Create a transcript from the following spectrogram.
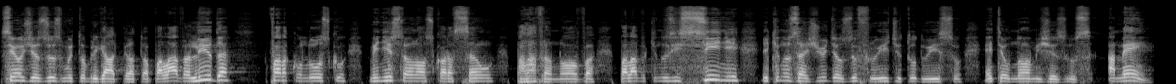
Senhor Jesus, muito obrigado pela tua palavra lida. Fala conosco, ministra o nosso coração, palavra nova, palavra que nos ensine e que nos ajude a usufruir de tudo isso. Em teu nome, Jesus. Amém.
